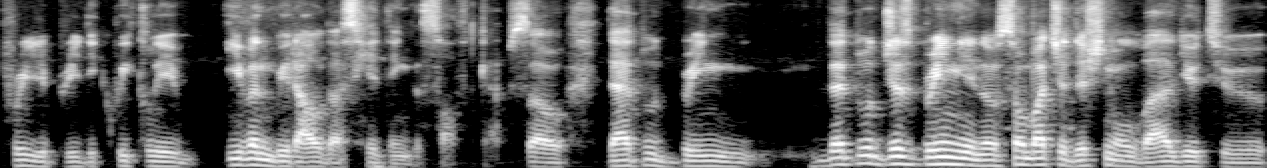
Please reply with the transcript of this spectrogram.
pretty pretty quickly even without us hitting the soft cap. So that would bring that would just bring you know so much additional value to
